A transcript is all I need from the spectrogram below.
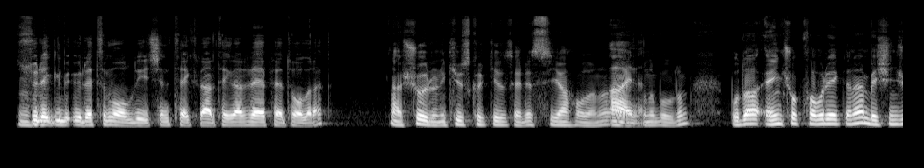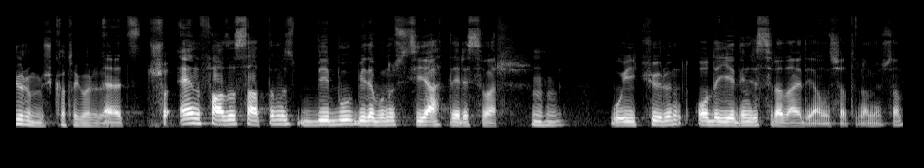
sürekli bir üretim olduğu için tekrar tekrar RPT olarak Ha, şu ürün 247 TL siyah olanı. Evet, Aynen. bunu buldum. Bu da en çok favori eklenen 5. ürünmüş kategoride. Evet. Şu en fazla sattığımız bir bu bir de bunun siyah derisi var. Bu iki ürün o da 7. sıradaydı yanlış hatırlamıyorsam.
